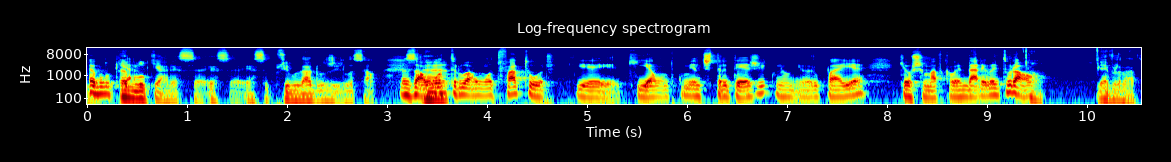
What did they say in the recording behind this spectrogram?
a bloquear, a bloquear essa, essa, essa, possibilidade de legislação. Mas há, uh, outro, há um outro fator, que é, que é um documento estratégico na União Europeia, que é o chamado calendário eleitoral. É verdade.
